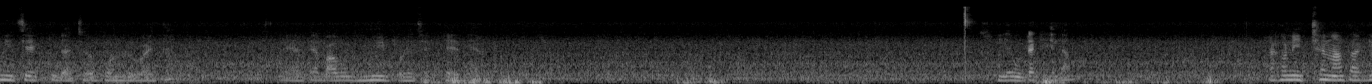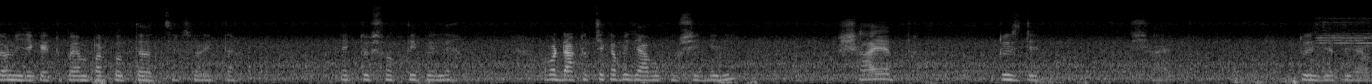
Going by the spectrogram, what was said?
নিচে একটু গেছে ওর বন্ধুর বাড়িতে। আর বাবু ঘুমিয়ে পড়েছে খেয়ে দিয়ে। লেবুটা খেলাম। এখন ইচ্ছে না থাকলেও নিজেকে একটু প্যাম্পার করতে হচ্ছে শরীরটা। একটু শক্তি পেলে। আবার ডাক্তার চেক আপে যাব খুব শিগগিরই। শায়দ টুইসডে শায়দ টুইসডেতে যাব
